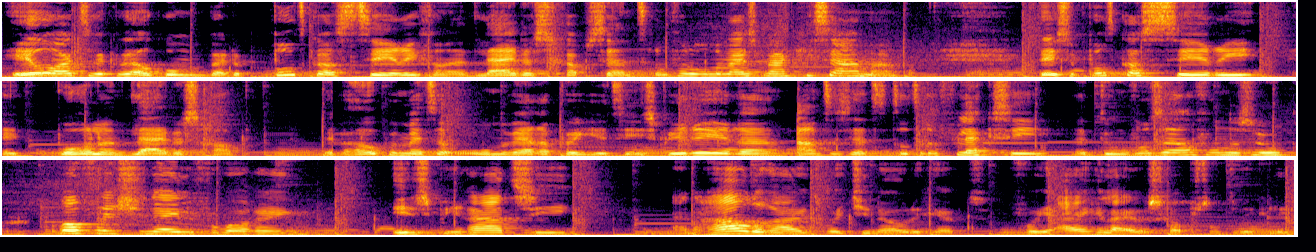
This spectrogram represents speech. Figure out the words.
Heel hartelijk welkom bij de podcastserie van het Leiderschapscentrum van Onderwijs Maak Je Samen. Deze podcastserie heet Borrelend Leiderschap. We hopen met de onderwerpen je te inspireren, aan te zetten tot reflectie, het doen van zelfonderzoek, professionele verwarring, inspiratie en haal eruit wat je nodig hebt voor je eigen leiderschapsontwikkeling.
